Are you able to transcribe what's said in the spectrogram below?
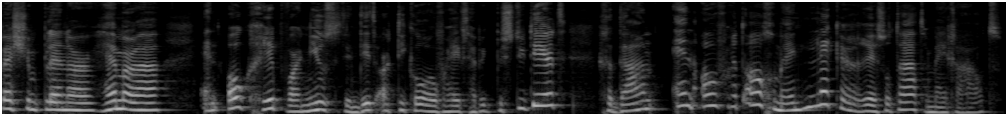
Passion Planner, Hemera en ook grip, waar Niels het in dit artikel over heeft, heb ik bestudeerd, gedaan en over het algemeen lekkere resultaten meegehaald.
